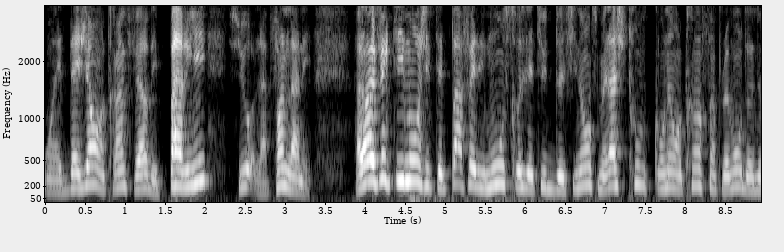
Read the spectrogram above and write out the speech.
on est déjà en train de faire des paris sur la fin de l'année. Alors effectivement, j'ai peut-être pas fait des monstres études de finance, mais là je trouve qu'on est en train simplement de nous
